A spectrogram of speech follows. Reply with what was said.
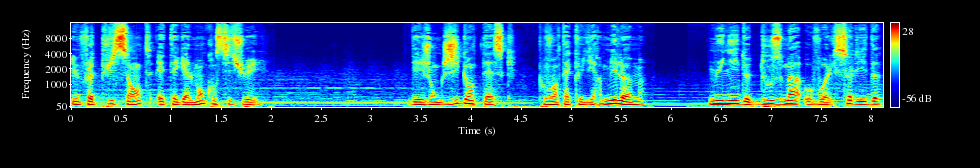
Une flotte puissante est également constituée. Des jonques gigantesques, pouvant accueillir 1000 hommes, munis de 12 mâts aux voiles solides,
